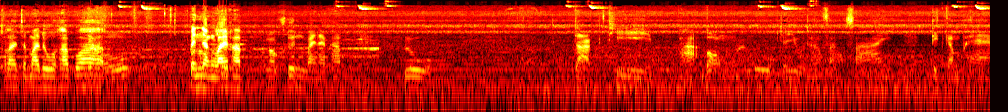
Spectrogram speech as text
กำลังจะมาดูครับว่าเดี๋ยวเป็นอย่างไรครับ เราขึ้นไปนะครับ ลูก จากที่พระบอกว่าลูกจะอยู่ทางฝั่งซ้าย ติดกำแพง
